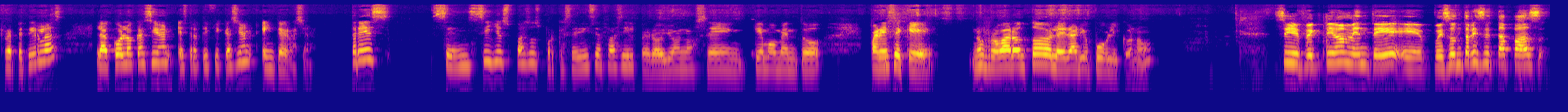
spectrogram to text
repetirlas. La colocación, estratificación e integración. Tres sencillos pasos porque se dice fácil, pero yo no sé en qué momento parece que nos robaron todo el erario público, ¿no? Sí, efectivamente, eh, pues son tres etapas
